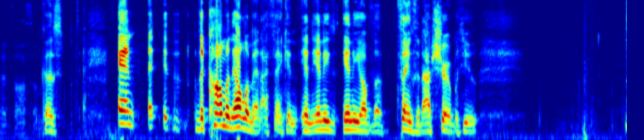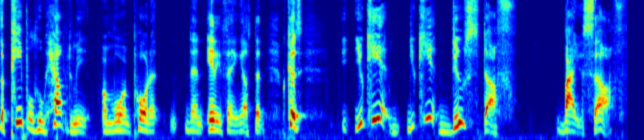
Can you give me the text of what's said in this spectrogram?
That's awesome. Because, and it, it, the common element, I think, in, in any, any of the things that I've shared with you, the people who helped me are more important than anything else. That because you can't you can't do stuff by yourself.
